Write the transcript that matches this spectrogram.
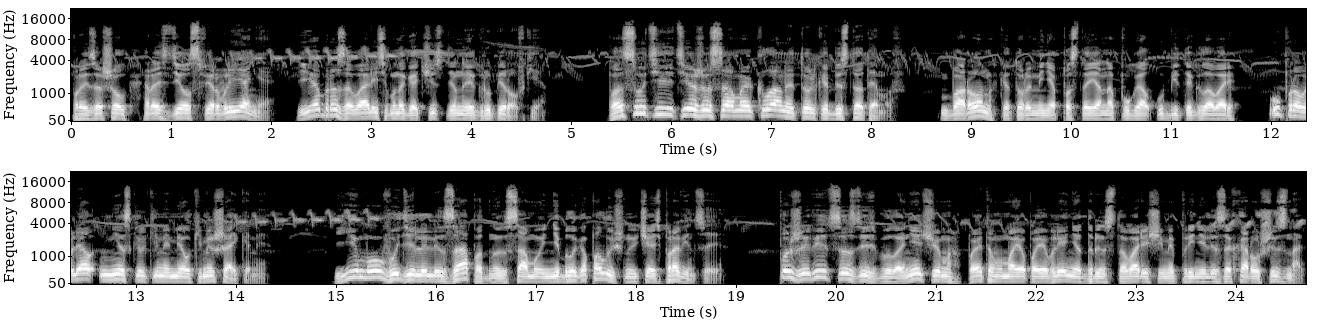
Произошел раздел сфер влияния, и образовались многочисленные группировки. По сути, те же самые кланы, только без тотемов. Барон, который меня постоянно пугал убитый главарь, управлял несколькими мелкими шайками. Ему выделили западную, самую неблагополучную часть провинции. Поживиться здесь было нечем, поэтому мое появление Дрын с товарищами приняли за хороший знак.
